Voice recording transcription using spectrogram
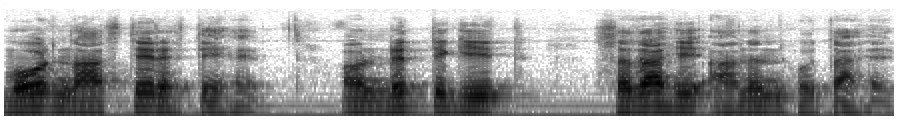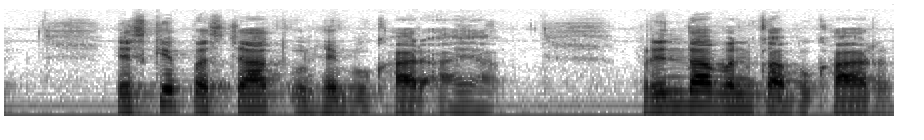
मोर नाचते रहते हैं और नृत्य गीत सदा ही आनंद होता है। इसके पश्चात उन्हें बुखार आया। वृंदावन का बुखार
